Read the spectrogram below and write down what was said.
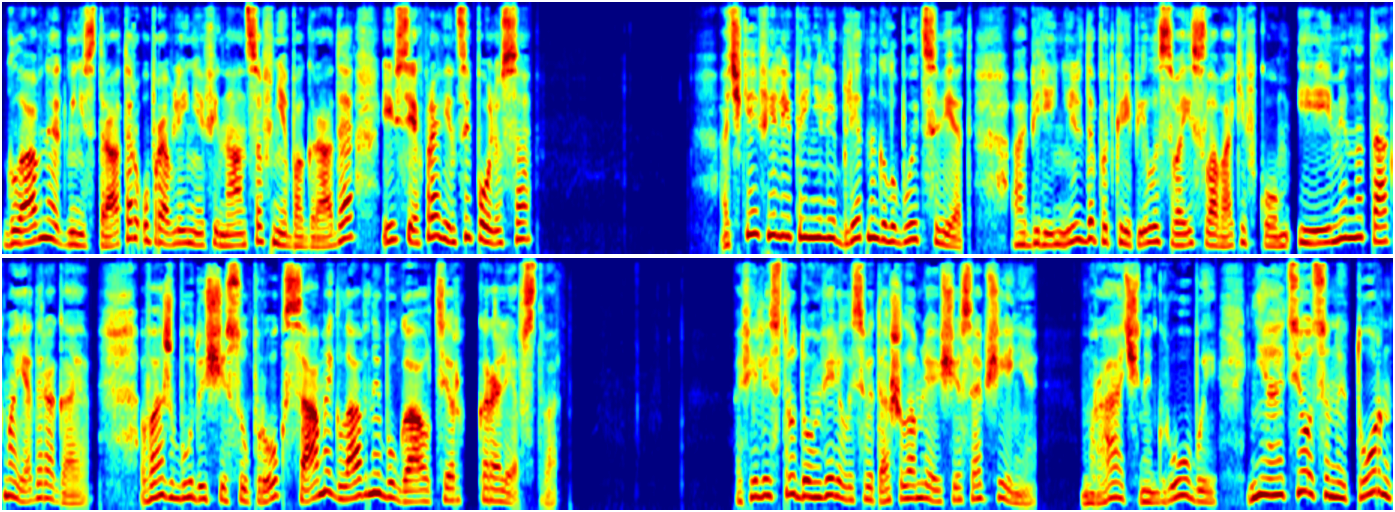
главный администратор управления финансов Небограда и всех провинций Полюса». Очки Офелии приняли бледно-голубой цвет, а Беренильда подкрепила свои слова кивком. «И именно так, моя дорогая. Ваш будущий супруг — самый главный бухгалтер королевства». Офелия с трудом верилась в это ошеломляющее сообщение. Мрачный, грубый, неотесанный Торн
